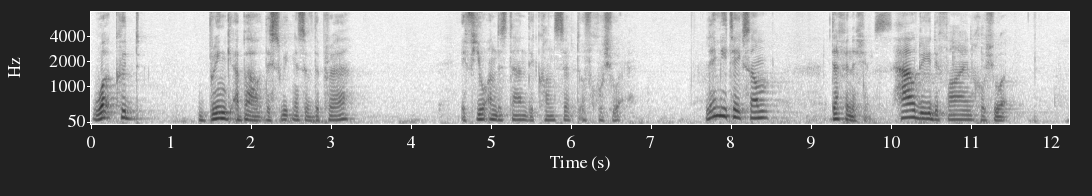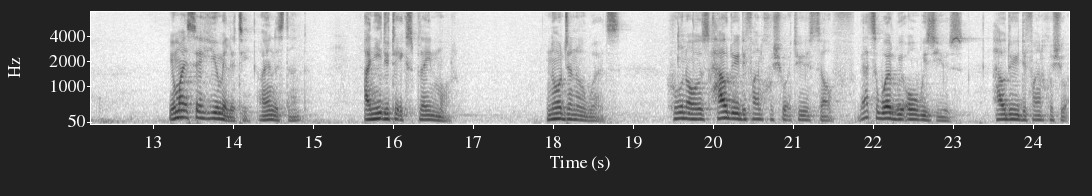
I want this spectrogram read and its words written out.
What could bring about the sweetness of the prayer? If you understand the concept of khushu'. Let me take some definitions. How do you define khushu'? You might say humility, I understand. I need you to explain more. No general words. Who knows, how do you define khushu' to yourself? That's a word we always use. How do you define khushu'?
